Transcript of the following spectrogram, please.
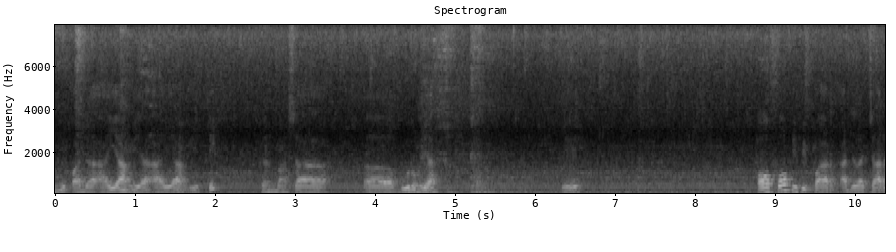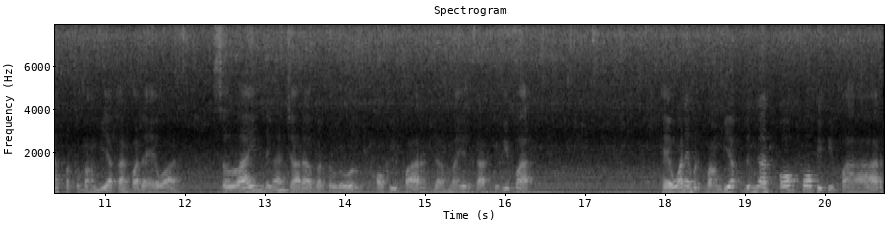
Ini pada ayam ya. Ayam itik dan bangsa e, burung ya. Oke. Ovovivipar adalah cara perkembangbiakan pada hewan. Selain dengan cara bertelur ovipar dan melahirkan vivipar. Hewan yang berkembang biak dengan ovovivipar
